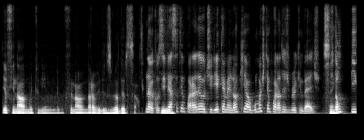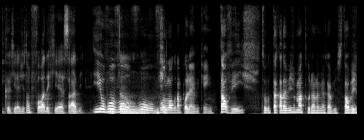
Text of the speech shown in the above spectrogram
E o final é muito lindo, o final é maravilhoso, meu Deus do céu. Não, inclusive Ih. essa temporada eu diria que é melhor que algumas temporadas de Breaking Bad. Sim. De tão pica que é, de tão foda que é, sabe? E eu vou, Então, vou, vou, vou logo na polêmica, hein? Talvez, tô- tá cada vez maturando na minha cabeça. Talvez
